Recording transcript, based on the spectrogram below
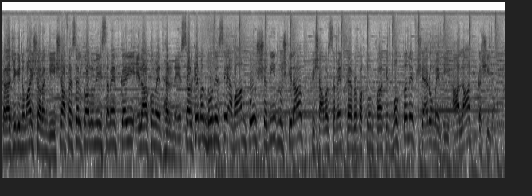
कराची की नुमाइश औरंगी शाह फैसल कॉलोनी समेत कई इलाकों में धरने। सड़कें बंद होने से आवाम को शदीद मुश्किल पिशावर समेत खैबर पख्तूनख्वा के मुख्तलिफ़ शहरों में भी हालात कशीदा।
